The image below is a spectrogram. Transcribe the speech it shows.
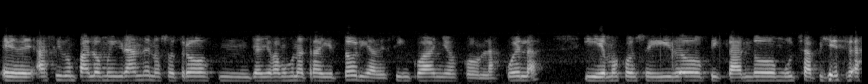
eh, ha sido un palo muy grande. Nosotros mm, ya llevamos una trayectoria de cinco años con la escuela y hemos conseguido picando mucha piedra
